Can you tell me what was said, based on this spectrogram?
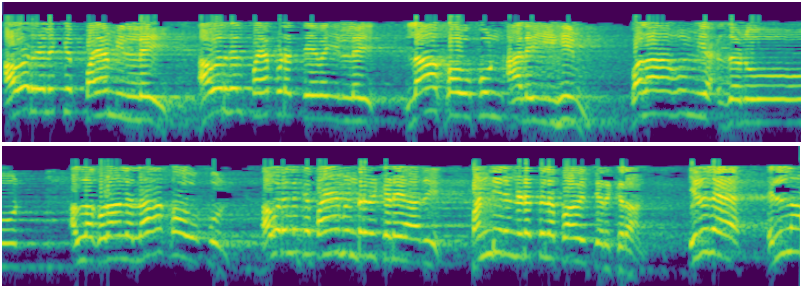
அவர்களுக்கு பயம் இல்லை. அவர்கள் பயப்பட தேவையில்லை. லா ஹவுஃபுன் அலைஹிம் வலாஹும் அல்லாஹ் குர்ஆன்ல லா ஹவுஃபுன் அவர்களுக்கு பயம் என்றது கிடையாது. பன்னிரண்டு இடத்துல பாவிச்சிருக்கிறான் இதுல எல்லா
